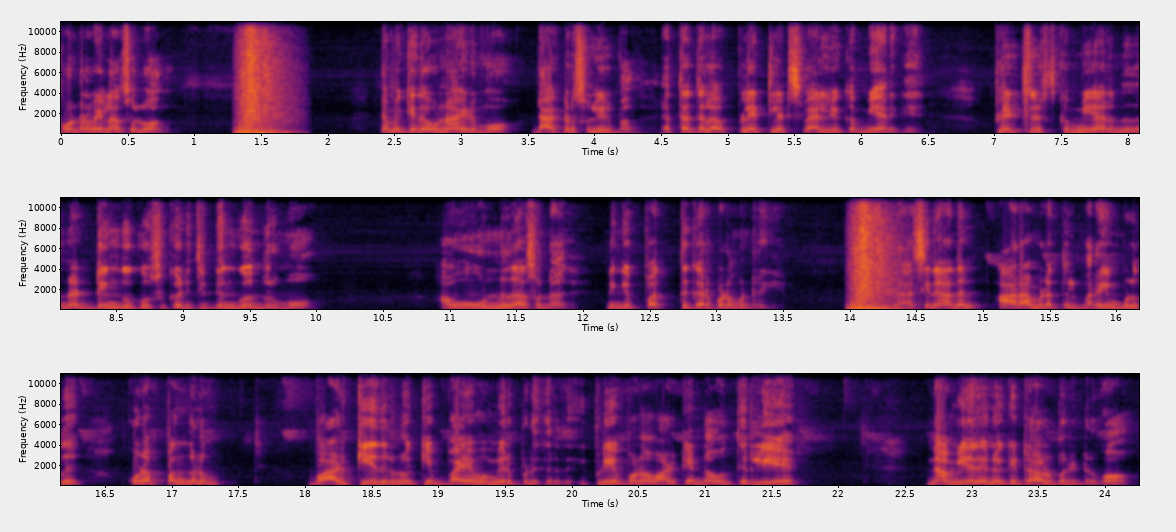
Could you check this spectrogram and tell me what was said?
போன்றவையெல்லாம் சொல்லுவாங்க. நமக்கு ஏதோ ஒன்று ஆகிடுமோ டாக்டர் சொல்லியிருப்பாங்க. ரத்தத்தில் பிளேட்லெட்ஸ் வேல்யூ கம்மியாக இருக்குது பிளேட்லெட்ஸ் கம்மியாக இருந்ததுன்னா டெங்கு கொசு கடித்து டெங்கு வந்துருமோ? அவங்க ஒன்று தான் சொன்னாங்க. நீங்கள் பத்து கற்பனை பண்ணுறீங்க ராசிநாதன் ஆறாம் இடத்தில் மறையும் பொழுது குழப்பங்களும் வாழ்க்கையை எதிர்நோக்கிய பயமும் ஏற்படுகிறது. இப்படியே போனால் வாழ்க்கை என்னாவும் தெரியலையே. நாம் எதை நோக்கி ட்ராவல் பண்ணிகிட்ருக்கோம் இருக்கோம்?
